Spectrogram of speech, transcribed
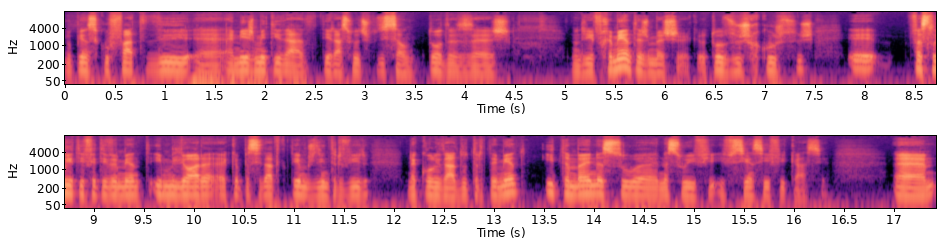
Eu penso que o facto de uh, a mesma entidade ter à sua disposição todas as, não diria ferramentas, mas todos os recursos, uh, facilita efetivamente e melhora a capacidade que temos de intervir na qualidade do tratamento e também na sua, na sua eficiência e eficácia. Uh,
